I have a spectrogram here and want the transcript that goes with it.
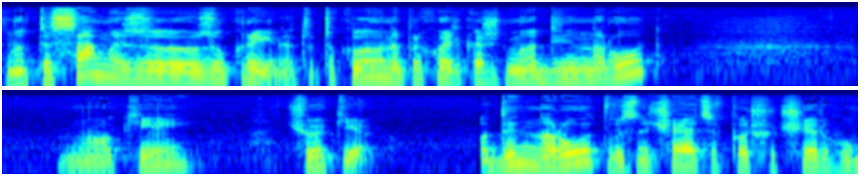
Ну, те саме з, з України. Тобто, коли вони приходять і кажуть, ми один народ, ну окей, чуваки, один народ визначається в першу чергу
